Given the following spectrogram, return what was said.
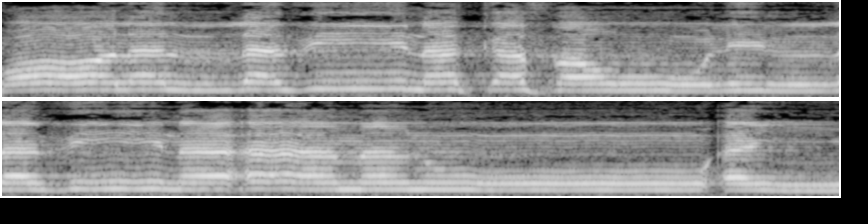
قال الذين كفروا للذين آمنوا أي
